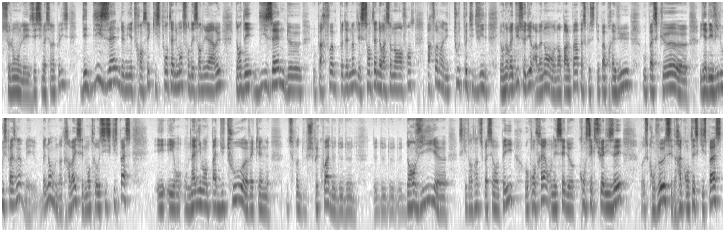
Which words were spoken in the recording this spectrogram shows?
selon les estimations de la police, des dizaines de milliers de Français qui spontanément sont descendus à la rue dans des dizaines de, ou parfois peut-être même des centaines de rassemblements en France, parfois dans des toutes petites villes. Et on aurait dû se dire, ah ben non, on n'en parle pas parce que c'était pas prévu, ou parce que euh, il y a des villes où il se passe rien. Mais ben non, notre travail, c'est de montrer aussi ce qui se passe. Et, on n'alimente pas du tout avec une, je sais quoi, de, de, d'envie euh, ce qui est en train de se passer dans le pays. Au contraire, on essaie de contextualiser. Ce qu'on veut, c'est de raconter ce qui se passe.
